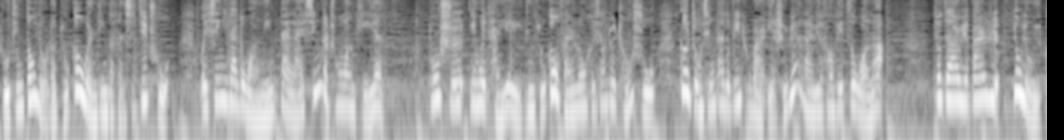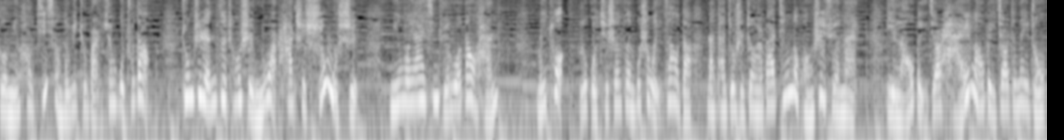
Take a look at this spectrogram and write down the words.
如今都有了足够稳定的粉丝基础，为新一代的网民带来新的冲浪体验。同时，因为产业已经足够繁荣和相对成熟，各种形态的 VTuber 也是越来越放飞自我了。就在二月八日，又有一个名号吉祥的 VTuber 宣布出道，中之人自称是努尔哈赤十五世，名为爱新觉罗道涵。没错，如果其身份不是伪造的，那他就是正儿八经的皇室血脉，比老北京还老北京的那种。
